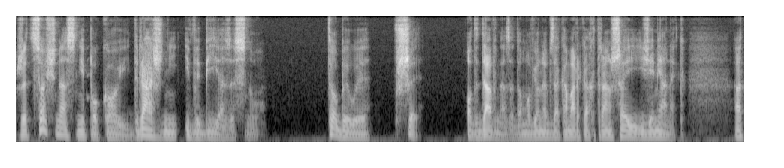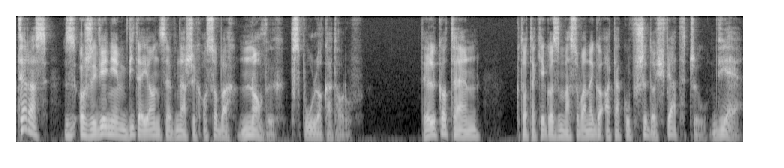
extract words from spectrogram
że coś nas niepokoi, drażni i wybija ze snu. To były wszy, od dawna zadomowione w zakamarkach transzei i ziemianek, a teraz z ożywieniem witające w naszych osobach nowych współlokatorów. Tylko ten, kto takiego zmasowanego ataku wszy doświadczył, wie,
